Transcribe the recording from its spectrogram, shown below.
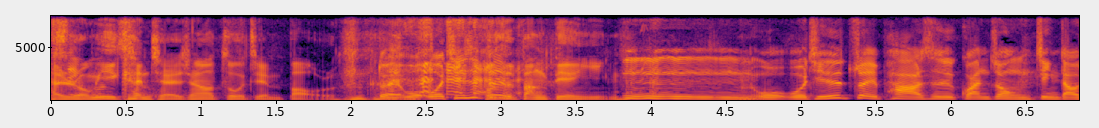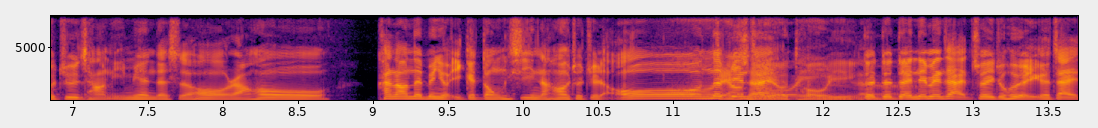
很容易看起来像要做简报了？对我我其实 不是放电影，嗯嗯嗯嗯嗯，我我其实最怕是观众进到剧场里面的时候，然后。看到那边有一个东西，然后就觉得哦，那边在有投影，对对对，那边在，所以就会有一个在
